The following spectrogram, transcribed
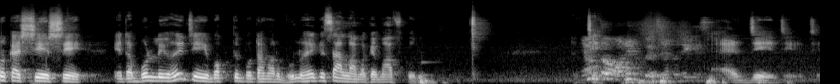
প্রকাশ্যে এসে এটা বললেই হয় যে এই বক্তব্যটা আমার ভুল হয়ে গেছে আল্লাহ আমাকে মাফ করুন। জি জি জি।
